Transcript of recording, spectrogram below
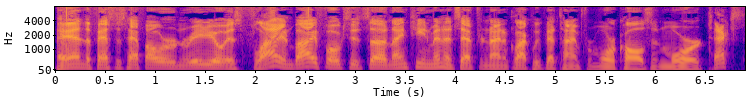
And the fastest half hour in radio is flying by, folks. It's uh, 19 minutes after 9 o'clock. We've got time for more calls and more text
